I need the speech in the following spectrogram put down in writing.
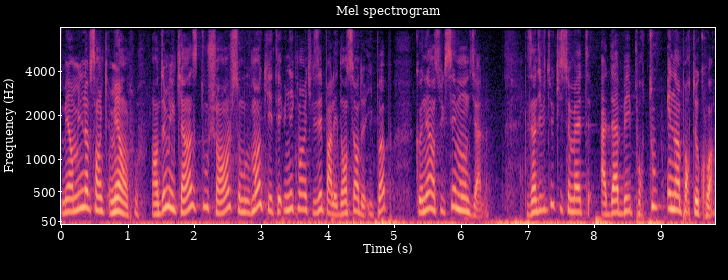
mais, en, 1900 mais en, en 2015, tout change. Ce mouvement, qui était uniquement utilisé par les danseurs de hip-hop, connaît un succès mondial. Les individus qui se mettent à daber pour tout et n'importe quoi,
